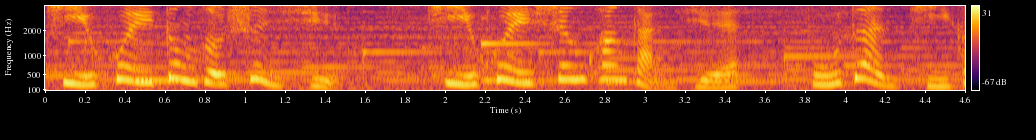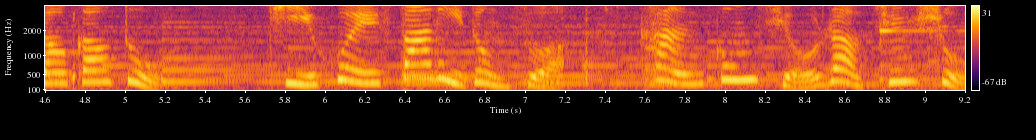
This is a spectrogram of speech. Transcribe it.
体会动作顺序，体会身宽感觉，不断提高高度；体会发力动作，看攻球绕圈数。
